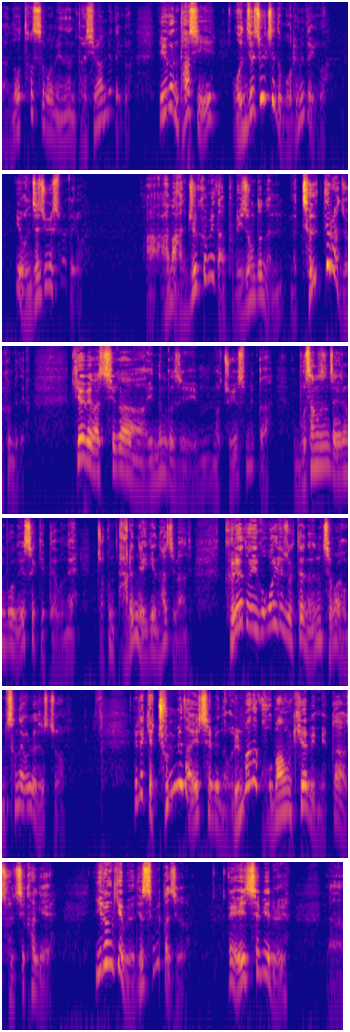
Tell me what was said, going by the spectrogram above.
어, 노터스 보면은 더 심합니다 이거. 이건 다시 언제 줄지도 모릅니다 이거. 이 언제 주겠습니까 이거. 아, 아마 안 줄 겁니다. 앞으로 이 정도는 절대로 안 줄 겁니다. 이거. 기업의 가치가 있는 거지 뭐 주겠습니까? 무상증자 이런 부분이 있었기 때문에 조금 다른 얘기는 하지만 그래도 이거 올려줄 때는 정말 엄청나게 올려줬죠. 이렇게 줍니다. HB는 얼마나 고마운 기업입니까? 솔직하게. 이런 기업이 어디 있습니까 지금? HB를 어,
